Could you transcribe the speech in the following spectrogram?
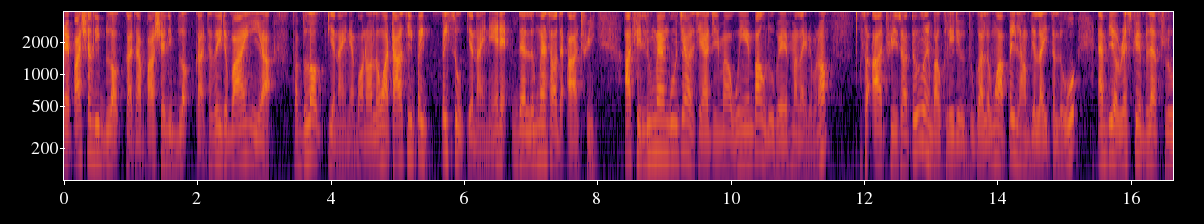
တဲ့ partially block ကကြာ partially block ကတစ်စိတ်တစ်ပိုင်းကြီးကသူ block ပြင်နိုင်တယ်ပေါ့နော်လုံးဝတားဆီးပိတ်ပိတ်ဆို့ပြင်နိုင်တယ်တဲ့ the lumen of the artery artery lumen ကိုကြာဆရာဒီမှာဝင်ပေါက်လို့ပဲမှတ်လိုက်တယ်ပေါ့နော်ဆို artery ဆိုတော့သွေးဝင်ပေါက်ကလေးတွေကိုသူကလုံးဝပိတ်လောင်ပြစ်လိုက်သလို ambient restrict blood flow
